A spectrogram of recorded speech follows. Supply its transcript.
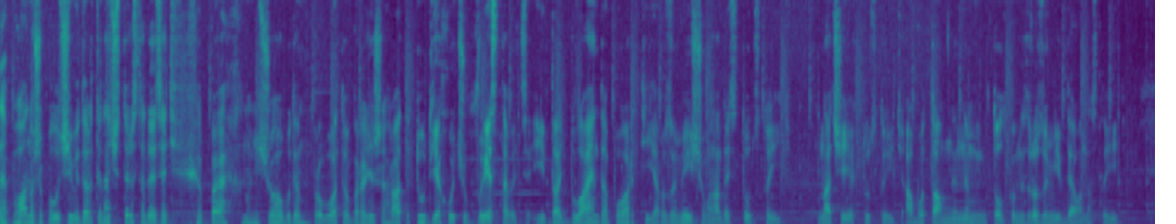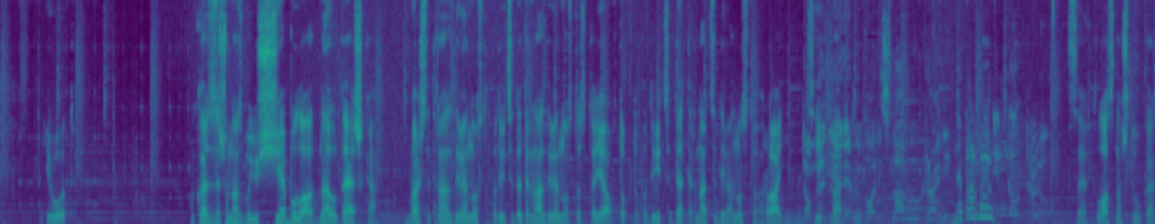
Все, погано, що отримав від арти на 410 хп. Ну нічого, будемо пробувати обережніше грати. Тут я хочу виставитися і дати блайнда по арті. Я розумію, що вона десь тут стоїть, наче як тут стоїть, або там. Не, не, толком не зрозумів, де вона стоїть. І от. Оказується, що у нас в бою ще була одна ЛТшка. Бачите, 1390. Подивіться, де 1390 стояв. Тобто подивіться, де 1390 грає на цій карті. Не пробив. Це класна штука.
